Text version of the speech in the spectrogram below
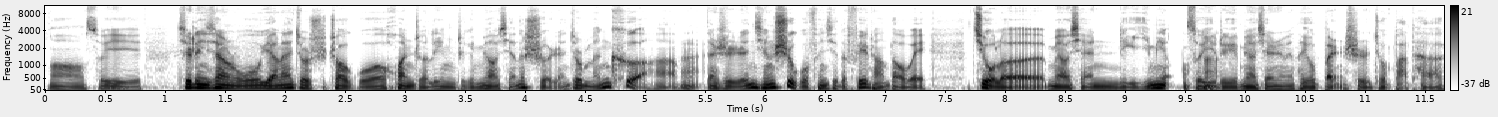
哦，所以其实蔺相如原来就是赵国患者令这个妙贤的舍人，就是门客哈。但是人情世故分析的非常到位，救了妙贤这个一命，所以这个妙贤认为他有本事，就把他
